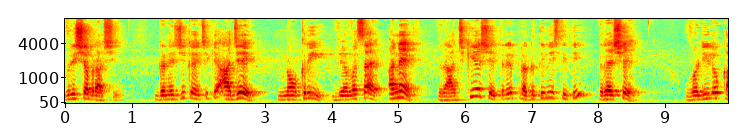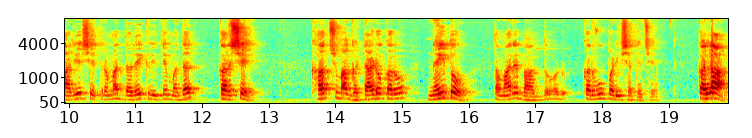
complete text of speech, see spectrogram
વૃષભ રાશિ. ગણેશજી કહે છે કે આજે નોકરી, વ્યવસાય અને રાજકીય ક્ષેત્રે પ્રગતિની સ્થિતિ રહેશે. વડીલો કાર્યક્ષેત્રમાં દરેક રીતે મદદ કરશે. ખર્ચમાં ઘટાડો કરો, નહીં તો તમારે ભાગદોડ કરવું પડી શકે છે. કલા,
